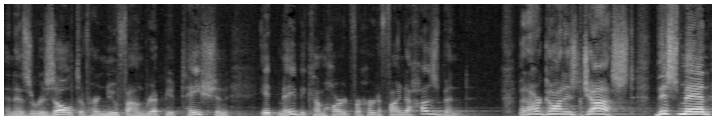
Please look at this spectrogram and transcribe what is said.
And as a result of her newfound reputation, it may become hard for her to find a husband. But our God is just. This man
